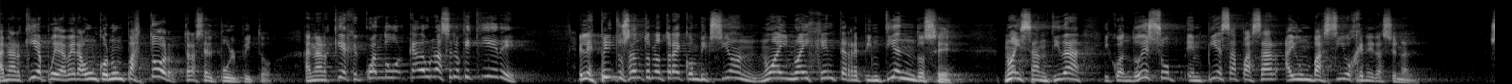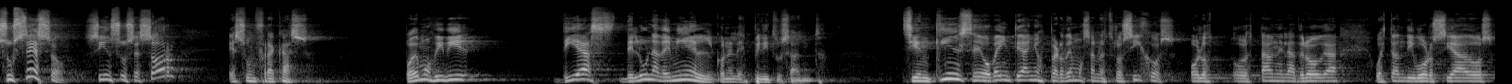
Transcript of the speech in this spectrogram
anarquía puede haber aún con un pastor tras el púlpito. Anarquía es que cuando cada uno hace lo que quiere. El Espíritu Santo no trae convicción, no hay, no hay gente arrepintiéndose, no hay santidad. Y cuando eso empieza a pasar, hay un vacío generacional. Suceso sin sucesor es un fracaso. Podemos vivir días de luna de miel con el Espíritu Santo. Si en 15 o 20 años perdemos a nuestros hijos, o, están en la droga, o están divorciados,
